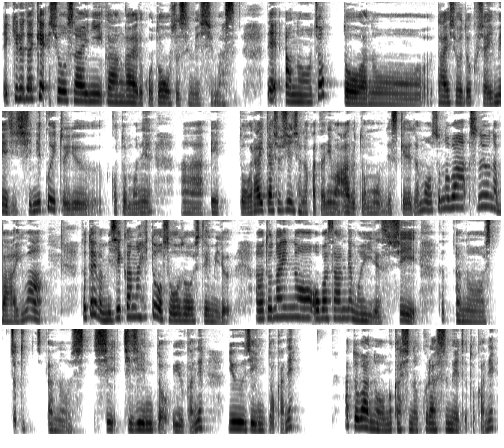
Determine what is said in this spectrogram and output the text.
できるだけ詳細に考えることをお勧めします。で、あの、ちょっと、あの、対象読者イメージしにくいということもね、あえっと、ライター初心者の方にはあると思うんですけれども、その場、そのような場合は、例えば身近な人を想像してみる。あの、隣のおばさんでもいいですし、あの、ちょっと、あの、し知人というかね、友人とかね、あとは、あの、昔のクラスメイトとかね、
